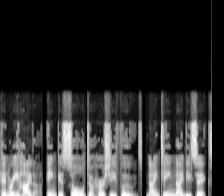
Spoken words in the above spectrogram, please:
Henry Heide, Inc. is sold to Hershey Foods, 1996.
